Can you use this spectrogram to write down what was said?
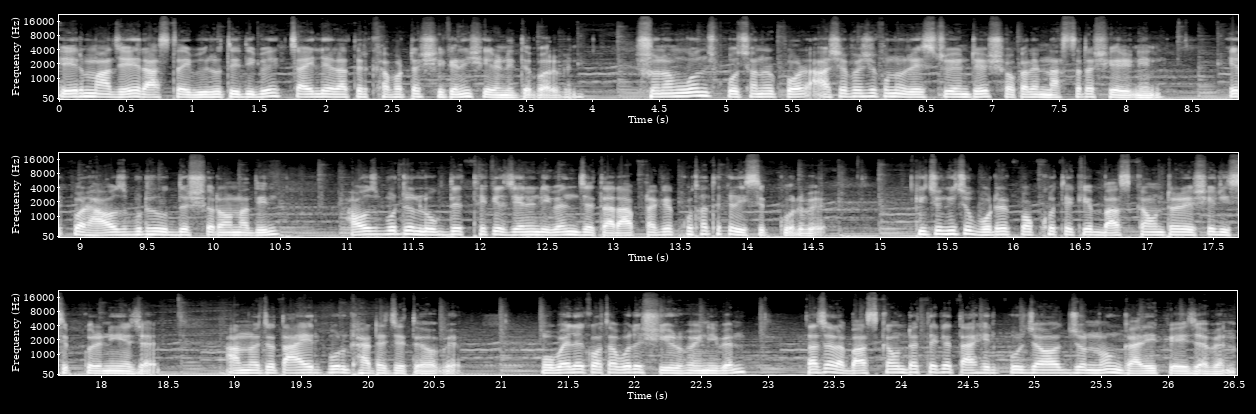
এর মাঝে রাস্তায় বিরতি দিবে, চাইলে রাতের খাবারটা সেখানেই সেরে নিতে পারবেন। সুনামগঞ্জ পৌঁছানোর পর আশেপাশে কোনো রেস্টুরেন্টে সকালের নাস্তাটা সেরে নিন। এরপর হাউস বোটের উদ্দেশ্যে রওনা দিন। হাউস বোটের লোকদের থেকে জেনে নেবেন যে তারা আপনাকে কোথা থেকে রিসিভ করবে। কিছু কিছু বোটের পক্ষ থেকে বাস কাউন্টারে এসে রিসিভ করে নিয়ে যায়। আর নয়তো তাহিরপুর ঘাটে যেতে হবে। মোবাইলে কথা বলে শিওর হয়ে নেবেন। তাছাড়া বাস কাউন্টার থেকে তাহিরপুর যাওয়ার জন্য গাড়ি পেয়ে যাবেন।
